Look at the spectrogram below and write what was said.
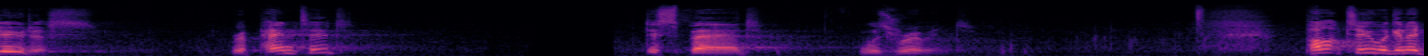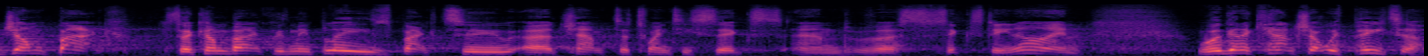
Judas repented, despaired, was ruined. Part two, we're going to jump back. So come back with me, please, back to uh, chapter 26 and verse 69. We're going to catch up with Peter.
